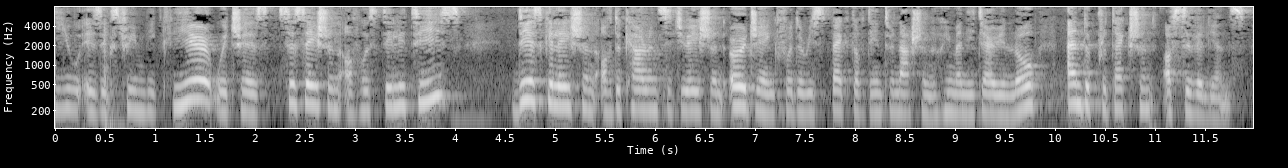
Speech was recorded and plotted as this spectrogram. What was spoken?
EU is extremely clear, which is cessation of hostilities, de-escalation of the current situation, urging for the respect of the international humanitarian law and the protection of civilians.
